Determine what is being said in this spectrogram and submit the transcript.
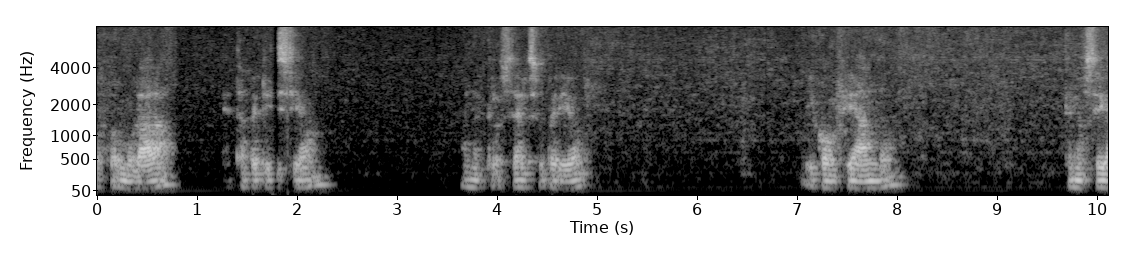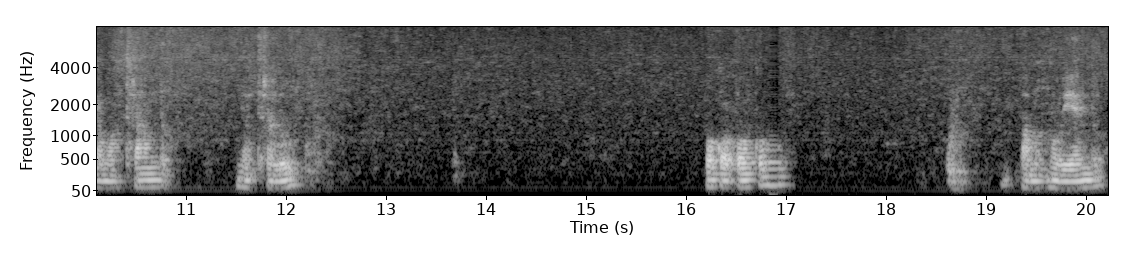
Formulada esta petición a nuestro ser superior y confiando que nos siga mostrando nuestra luz. Poco a poco vamos moviendo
